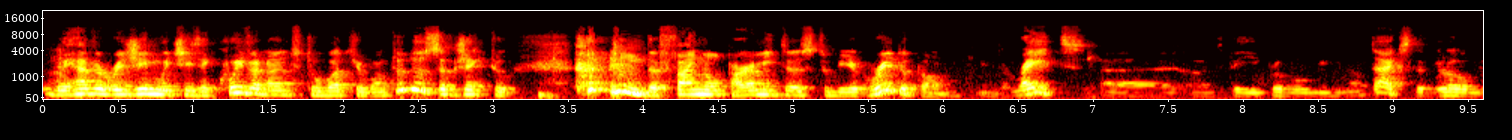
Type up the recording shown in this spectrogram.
we have a regime which is equivalent to what you want to do, subject to the final parameters to be agreed upon, the rate uh, of the global minimum tax, the globe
